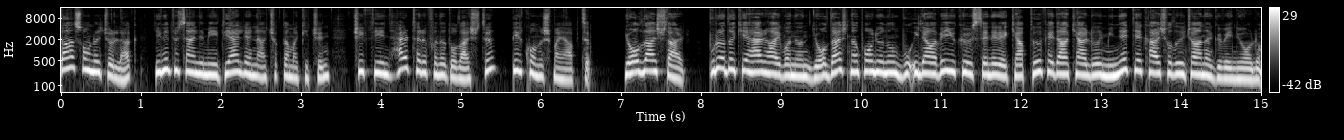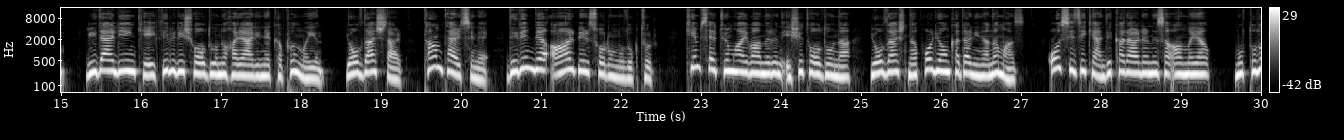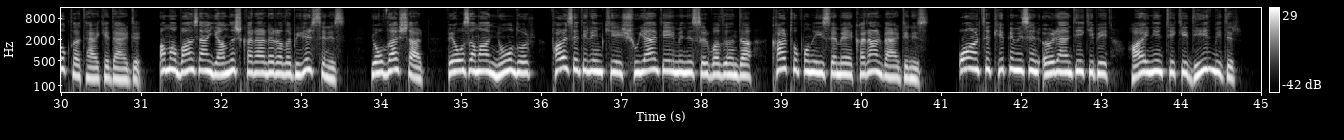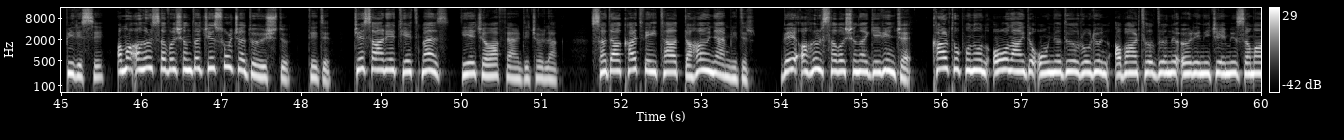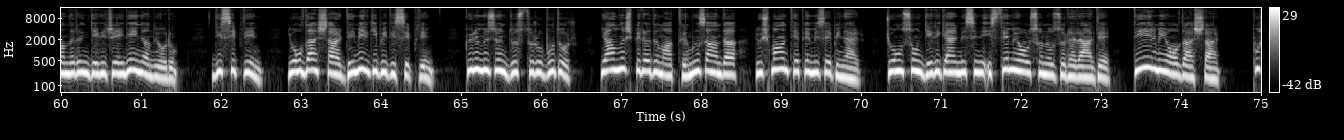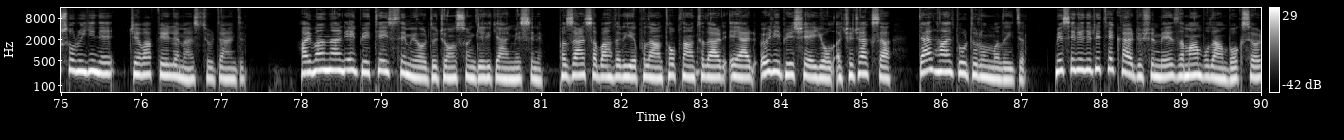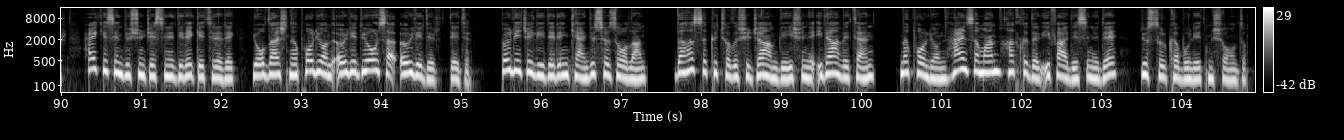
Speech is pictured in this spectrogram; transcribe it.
Daha sonra cırlak yeni düzenlemeyi diğerlerine açıklamak için çiftliğin her tarafını dolaştı, bir konuşma yaptı. Yoldaşlar, buradaki her hayvanın yoldaş Napolyon'un bu ilave yükü üstlenerek yaptığı fedakarlığı minnetle karşılayacağına güveniyorum. Liderliğin keyifli bir iş olduğunu hayaline kapılmayın. Yoldaşlar, tam tersine derin ve ağır bir sorumluluktur. Kimse tüm hayvanların eşit olduğuna yoldaş Napolyon kadar inanamaz. O sizi kendi kararlarınızı almaya mutlulukla terk ederdi. Ama bazen yanlış kararlar alabilirsiniz. Yoldaşlar ve o zaman ne olur farz edelim ki şu yer değirmeni zırvalığında kar topunu izlemeye karar verdiniz. O artık hepimizin öğrendiği gibi hainin teki değil midir? Birisi ama ahır savaşında cesurca dövüştü dedi. Cesaret yetmez diye cevap verdi cırlak. Sadakat ve itaat daha önemlidir. Ve ahır savaşına gelince kar topunun o olayda oynadığı rolün abartıldığını öğreneceğimiz zamanların geleceğine inanıyorum. Disiplin, yoldaşlar demir gibi disiplin. Günümüzün düsturu budur. Yanlış bir adım attığımız anda düşman tepemize biner. Jones'un geri gelmesini istemiyorsunuzdur herhalde. Değil mi yoldaşlar? Bu soru yine cevap verilemez türdendi. Hayvanlar elbette istemiyordu Johnson geri gelmesini. Pazar sabahları yapılan toplantılar eğer öyle bir şeye yol açacaksa derhal durdurulmalıydı. Meseleleri tekrar düşünmeye zaman bulan boksör, herkesin düşüncesini dile getirerek yoldaş Napolyon öyle diyorsa öyledir dedi. Böylece liderin kendi sözü olan daha sıkı çalışacağım deyişine ilaveten Napolyon her zaman haklıdır ifadesini de düstur kabul etmiş oldu.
